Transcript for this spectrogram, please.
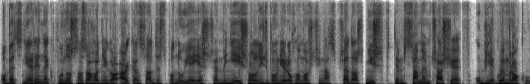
Obecnie rynek północno-zachodniego Arkansas dysponuje jeszcze mniejszą liczbą nieruchomości na sprzedaż niż w tym samym czasie w ubiegłym roku.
